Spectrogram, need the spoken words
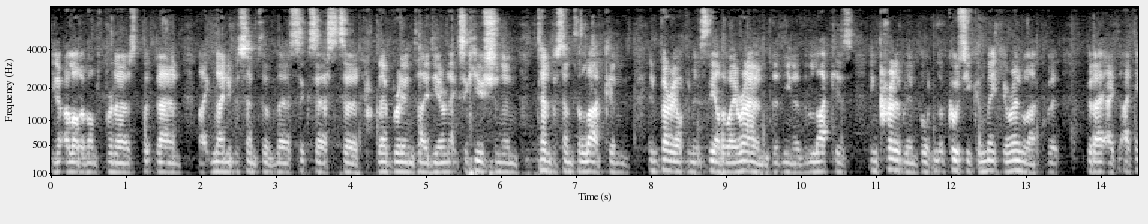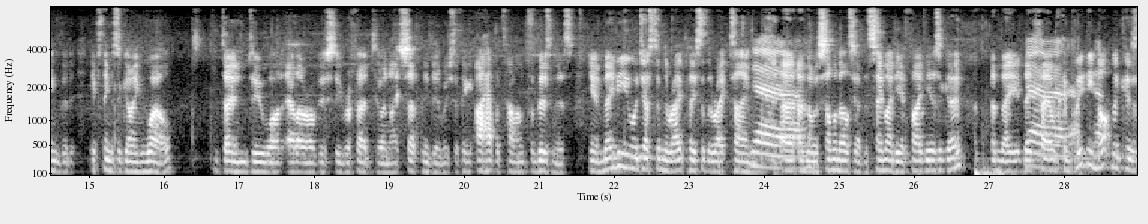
you know a lot of entrepreneurs put down like 90% of their success to their brilliant idea and execution, and 10% to luck, and and very often it's the other way around. That you know the luck is incredibly important. Of course, you can make your own luck, but but I I, think that if things are going well. Don't do what Ela obviously referred to, and I certainly did, which I think I have a talent for business. You know, maybe you were just in the right place at the right time, Yeah. uh, and there was someone else who had the same idea five years ago, and they, they Yeah, failed yeah, completely, not because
